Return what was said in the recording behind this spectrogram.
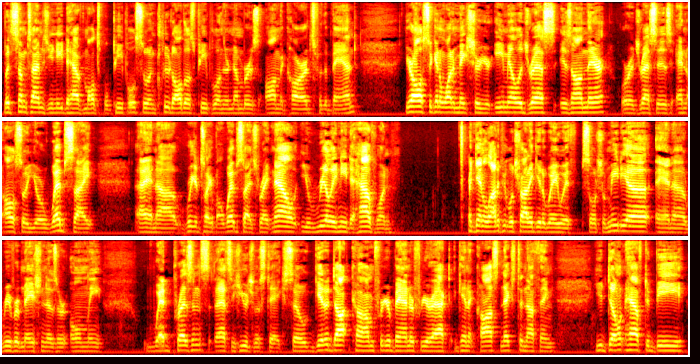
but sometimes you need to have multiple people. So include all those people and their numbers on the cards for the band. You're also going to want to make sure your email address is on there or addresses, and also your website. And uh, we're going to talk about websites right now. You really need to have one. Again, a lot of people try to get away with social media, and uh, Reverb Nation is their only web presence. That's a huge mistake. So get a .com for your band or for your act. Again, it costs next to nothing. You don't have to be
